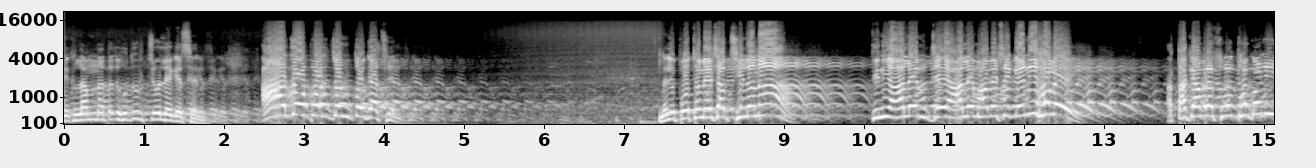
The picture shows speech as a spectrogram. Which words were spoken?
দেখলাম না তাতে হুজুর চলে গেছেন আজও পর্যন্ত গেছেন নাহলে প্রথমে এসব ছিল না তিনি আলেম, যে আলেম হবে সে জ্ঞানী হবে। আর তাকে আমরা শ্রদ্ধা করি।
